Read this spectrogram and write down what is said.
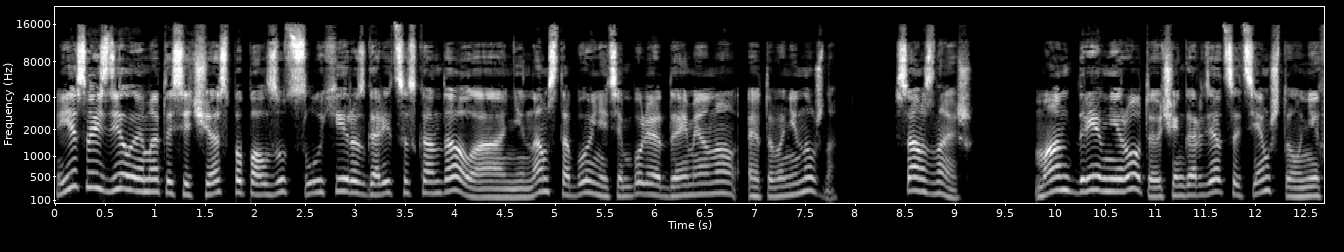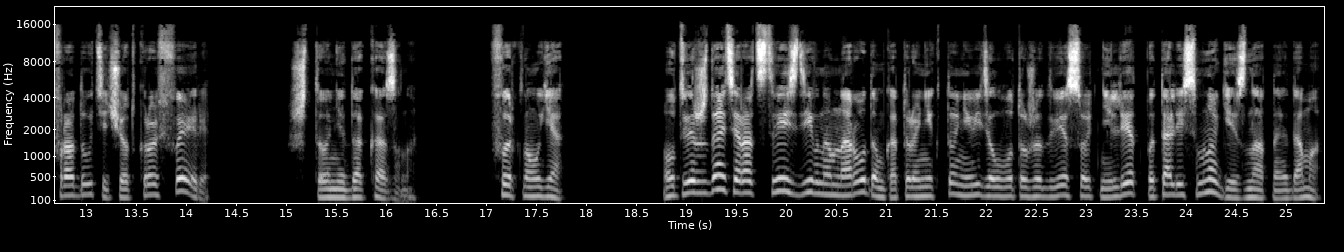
Если сделаем это сейчас, поползут слухи и разгорится скандал, а ни нам с тобой, ни тем более Дэмиану этого не нужно. Сам знаешь, Мант — древний род и очень гордятся тем, что у них в роду течет кровь Фейри. Что не доказано. Фыркнул я. Утверждать о родстве с дивным народом, который никто не видел вот уже две сотни лет, пытались многие знатные дома.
